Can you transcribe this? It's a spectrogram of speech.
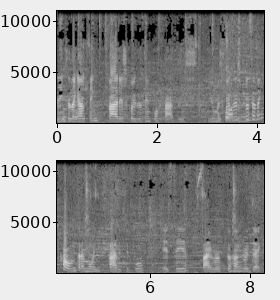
Gente, é legal que tem várias coisas importadas. E umas coisas que você não encontra muito, sabe? Tipo esse syrup do Hungry Jacks.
